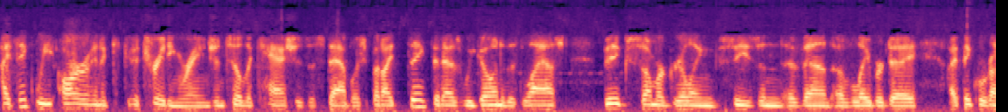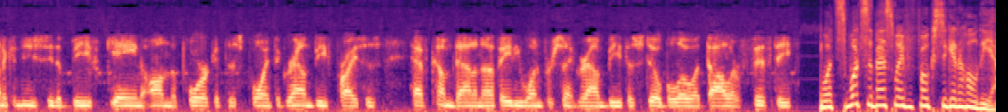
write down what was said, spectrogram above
I think we are in a, a trading range until the cash is established, but I think that as we go into this last big summer grilling season event of Labor Day, I think we're going to continue to see the beef gain on the pork at this point. The ground beef prices have come down enough. 81% ground beef is still below a dollar fifty. What's what's the best way for folks to get a hold of you?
